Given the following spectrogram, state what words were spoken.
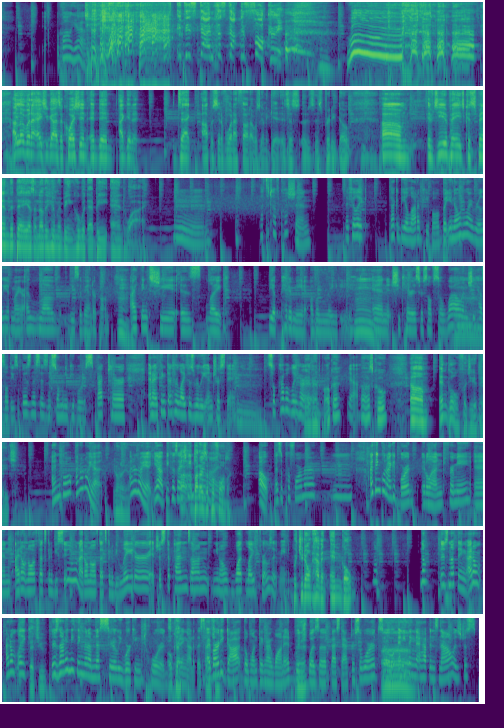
well, yeah, It is time to stop the fuckery. Woo! I love when I ask you guys a question and then I get it exact opposite of what I thought I was gonna get. It's just it's, it's pretty dope. Um, if Gia Paige could spend the day as another human being, who would that be and why? Hmm, that's a tough question. I feel like that could be a lot of people, but you know who I really admire? I love Lisa Vanderpump. I think she is like the epitome of a lady and she carries herself so well and she has all these businesses and so many people respect her and i think that her life is really interesting so probably her Yeah. Okay. Yeah. Oh, that's cool. Um, end goal for Gia Paige. end goal i don't know yet You don't know yet. i don't know yet yeah because i Uh, changed but my as a mind. performer. Oh as a performer mm, i think when i get bored it'll end for me and i don't know if that's going to be soon i don't know if that's going to be later it just depends on you know what life throws at me But you don't have an end goal no no. there's nothing i don't i don't like that you There's not anything that I'm necessarily working towards Okay. getting out of this. I've already got the one thing I wanted, which Yeah. was a Best Actress award. So Ah. anything that happens now is just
